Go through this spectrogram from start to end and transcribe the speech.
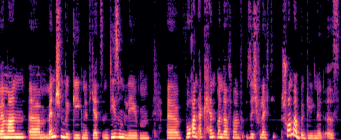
wenn man ähm, Menschen begegnet jetzt in diesem Leben, äh, woran erkennt man, dass man sich vielleicht schon mal begegnet ist?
